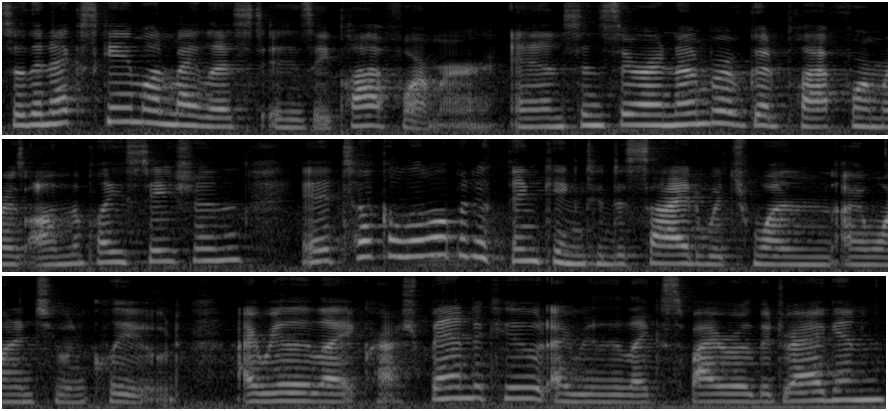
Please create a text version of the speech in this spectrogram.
So the next game on my list is a platformer, and since there are a number of good platformers on the PlayStation, it took a little bit of thinking to decide which one I wanted to include. I really like Crash Bandicoot, I really like Spyro the Dragon.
